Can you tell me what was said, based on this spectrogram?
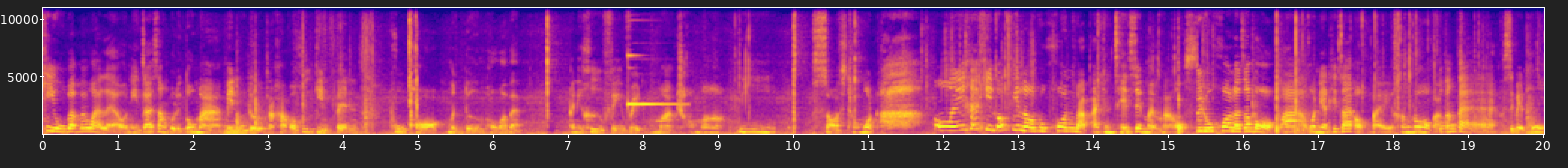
หิวแบบไม่ไหวแล้ว นี่จ้าสั่งบริโตมาเมนูเดิมนะคะ ก็คือกินเป็นพูพอกเหมือนเดิม เพราะว่าแบบ อันนี้คือ favorite มากชอบมาก นี่ซอสทั้งหมด โอ้ยแค่คิดก็ฟีลแล้วทุกคนแบบ I can taste it in my mouth คือทุกคนแล้วจะบอกว่าวันนี้ที่จ้ายออกไปข้างนอกอะตั้งแต่ 11โมง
